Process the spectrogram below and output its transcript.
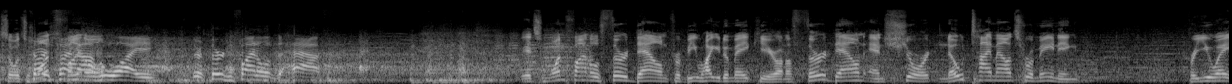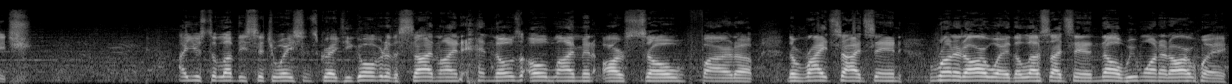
So it's Charge one final. Hawaii. Their third and final of the half. It's one final third down for BYU to make here on a third down and short. No timeouts remaining for UH. I used to love these situations, Greg. You go over to the sideline, and those old linemen are so fired up. The right side saying, run it our way. The left side saying, no, we want it our way.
